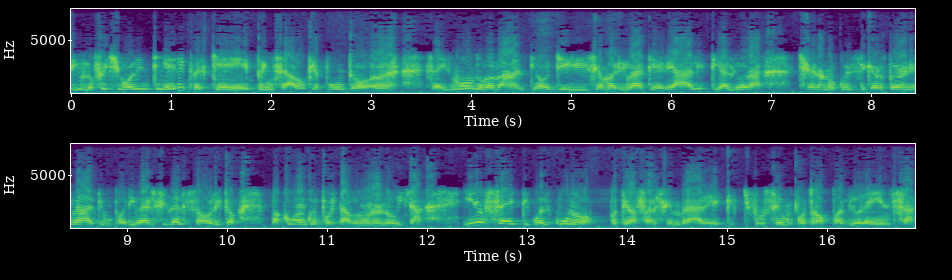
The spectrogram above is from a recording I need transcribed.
io lo feci volentieri perché pensavo che appunto, eh, il mondo va avanti, oggi siamo arrivati ai reality, allora c'erano questi cartoni animati un po' diversi dal solito, ma comunque portavano una novità. In effetti qualcuno poteva far sembrare che ci fosse un po' troppa violenza.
